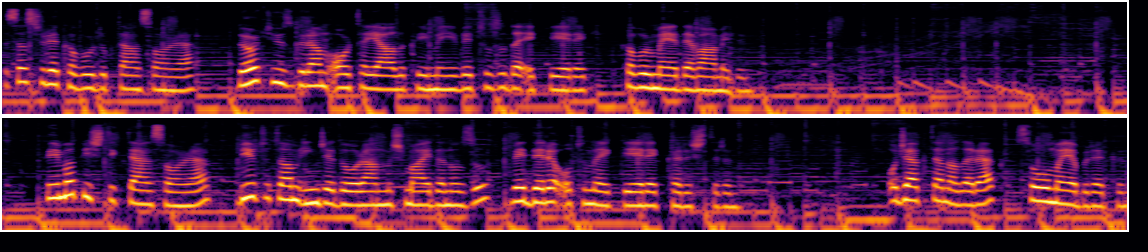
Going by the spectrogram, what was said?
kısa süre kavurduktan sonra 400 gram orta yağlı kıymayı ve tuzu da ekleyerek kavurmaya devam edin. Kıyma piştikten sonra, bir tutam ince doğranmış maydanozu ve dereotunu ekleyerek karıştırın. Ocaktan alarak soğumaya bırakın.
